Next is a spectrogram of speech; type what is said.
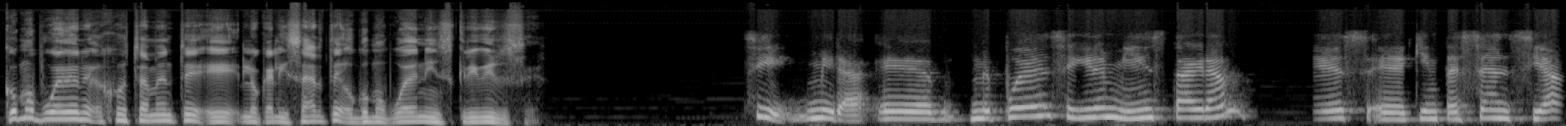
¿Cómo pueden justamente eh, localizarte o cómo pueden inscribirse? Sí, mira, eh, me pueden seguir en mi Instagram, es eh, Quintesencia.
